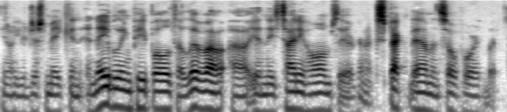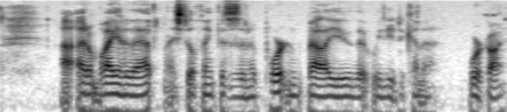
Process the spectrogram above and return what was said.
You know, you're just making enabling people to live uh, in these tiny homes. They are going to expect them and so forth. But uh, I don't buy into that. I still think this is an important value that we need to kind of work on.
